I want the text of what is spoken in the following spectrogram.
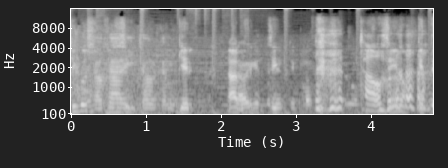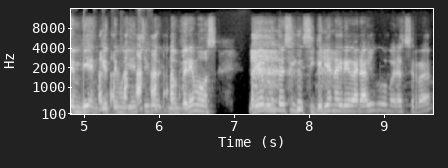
Chicos, Chao, Javi, chao, Camilo. Ah, Chao, perfecto, que sí. estén bien, chicos. Chao. Sí, no, que estén bien, que estén muy bien, chicos. Nos veremos. Le voy a preguntar si, si querían agregar algo para cerrar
